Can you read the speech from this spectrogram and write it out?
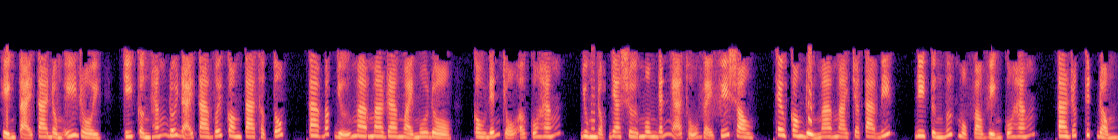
hiện tại ta đồng ý rồi, chỉ cần hắn đối đãi ta với con ta thật tốt, ta bắt giữ ma ma ra ngoài mua đồ, cầu đến chỗ ở của hắn dùng độc gia sư môn đánh ngã thủ vệ phía sau, theo con đường ma ma cho ta biết, đi từng bước một vào viện của hắn, ta rất kích động,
